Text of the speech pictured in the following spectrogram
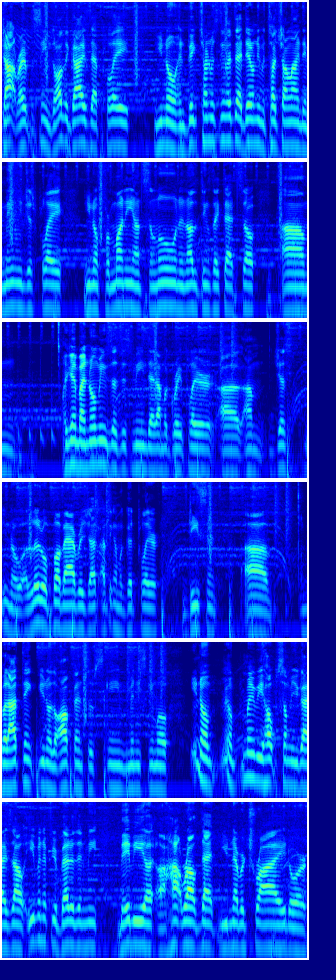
dot right up the seams. All the guys that play, you know, in big tournaments, things like that. They don't even touch online. They mainly just play, you know, for money on saloon and other things like that. So, um, again, by no means does this mean that I'm a great player. Uh, I'm just, you know, a little above average. I, I think I'm a good player, decent. Uh, but I think you know the offensive scheme, mini schemo you know, you know, maybe help some of you guys out. Even if you're better than me, maybe a, a, hot route that you never tried, or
